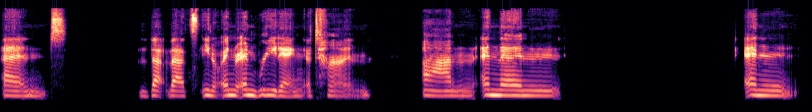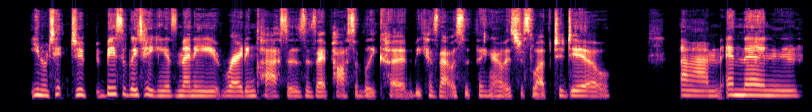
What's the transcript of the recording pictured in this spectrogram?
and that that's you know and, and reading a ton, um, and then and you know t- basically taking as many writing classes as I possibly could because that was the thing I always just loved to do, um, and then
